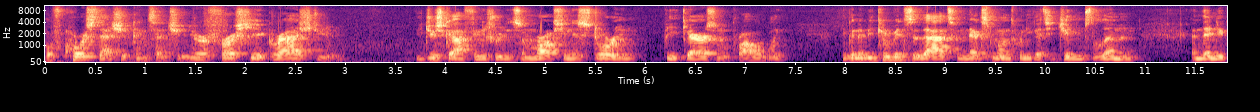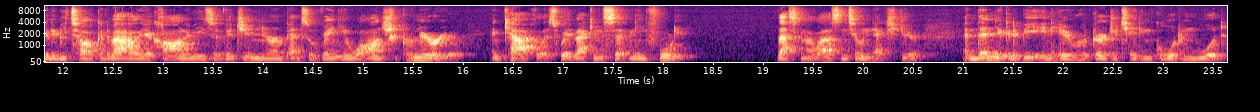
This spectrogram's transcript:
Of course that's your contention. You're a first year grad student. You just got finished reading some Marxian historian, Pete Garrison probably. You're going to be convinced of that next month when you get to James Lemon. And then you're going to be talking about how the economies of Virginia and Pennsylvania were entrepreneurial and capitalist way back in 1740. That's going to last until next year. And then you're going to be in here regurgitating Gordon Wood,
